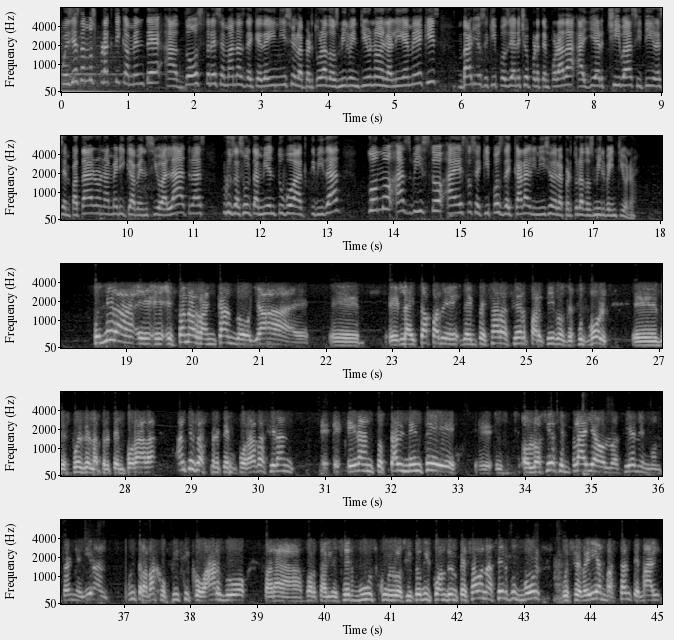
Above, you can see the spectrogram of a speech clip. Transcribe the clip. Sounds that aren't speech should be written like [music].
Pues ya estamos prácticamente a dos, tres semanas de que dé inicio la apertura 2021 en la Liga MX. Varios equipos ya han hecho pretemporada. Ayer Chivas y Tigres empataron, América venció al Atlas, Cruz Azul también tuvo actividad. ¿Cómo has visto a estos equipos de cara al inicio de la apertura 2021? Pues mira, eh, eh, están arrancando ya eh, la etapa de, de, empezar a hacer partidos de fútbol después de la pretemporada antes las pretemporadas eran, eran totalmente, eh, o lo hacías en playa o lo hacían en montaña y eran un trabajo físico arduo para fortalecer músculos y todo. Y cuando empezaban a hacer fútbol, pues se veían bastante mal,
